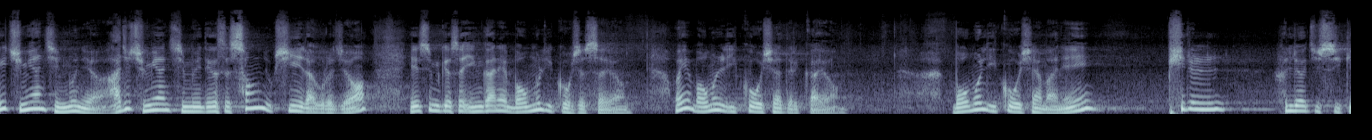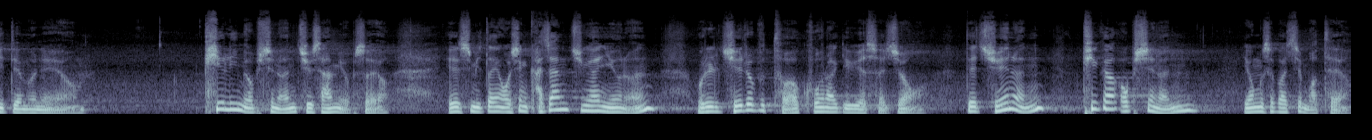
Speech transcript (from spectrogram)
이게 중요한 질문이에요. 아주 중요한 질문인데 그것을 성육신이라고 그러죠. 예수님께서 인간의 몸을 입고 오셨어요. 왜 몸을 입고 오셔야 될까요? 몸을 입고 오셔야만이 피를 흘려질 수 있기 때문에요. 피 흘림이 없이는 죄사함이 없어요. 예수님 이 땅에 오신 가장 중요한 이유는 우리를 죄로부터 구원하기 위해서죠. 근데 죄는 피가 없이는 용서받지 못해요.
